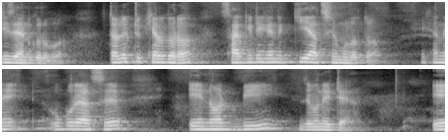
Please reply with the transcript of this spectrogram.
ডিজাইন করব। তাহলে একটু খেয়াল করো সার্কিট এখানে কি আছে মূলত? এখানে উপরে আছে এ নট বি যেমন এটা। এ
